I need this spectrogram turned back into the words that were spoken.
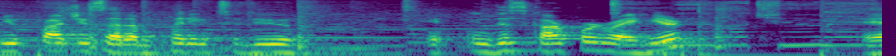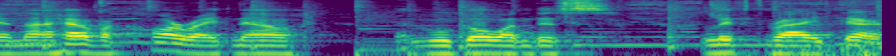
new projects that I'm planning to do in, in this carport right here. And I have a car right now that will go on this lift right there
